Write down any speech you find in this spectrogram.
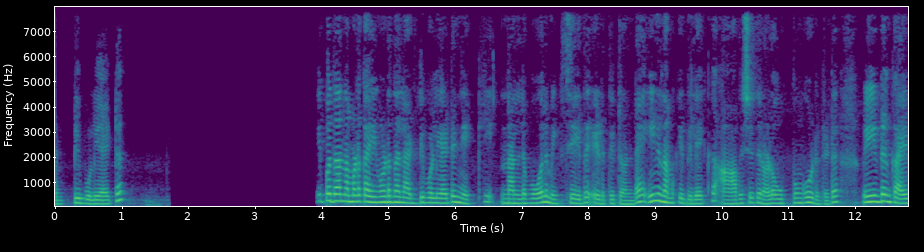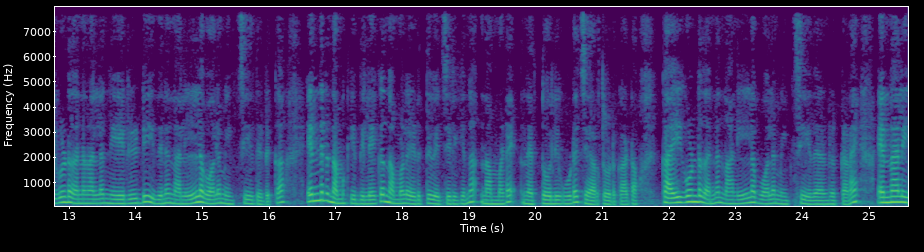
അടിപൊളിയായിട്ട് ഇപ്പോൾ ഇതാ നമ്മുടെ കൈ കൊണ്ട് നല്ല അടിപൊളിയായിട്ട് ഞെക്കി നല്ലപോലെ മിക്സ് ചെയ്ത് എടുത്തിട്ടുണ്ട്. ഇനി നമുക്ക് ഇതിലേക്ക് ആവശ്യത്തിനുള്ള ഉപ്പും കൂടി ഇട്ടിട്ട് വീണ്ടും കൈ കൊണ്ട് തന്നെ നല്ല ഞെരുടി ഇതിനെ നല്ലപോലെ മിക്സ് ചെയ്തെടുക്കുക. എന്നിട്ട് നമുക്ക് ഇതിലേക്ക് നമ്മൾ എടുത്തു വെച്ചിരിക്കുന്ന നമ്മുടെ നെത്തോലി കൂടെ ചേർത്ത് കൊടുക്കുക കേട്ടോ. കൈ കൊണ്ട് തന്നെ നല്ലപോലെ മിക്സ് ചെയ്തെടുക്കണേ. എന്നാൽ ഈ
